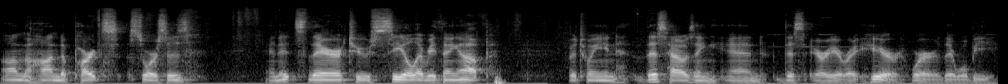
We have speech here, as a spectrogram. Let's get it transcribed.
on the Honda parts sources and it's there to seal everything up between this housing and this area right here where there will be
